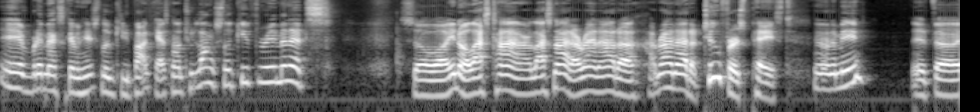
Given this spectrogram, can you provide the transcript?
Hey everybody, Max Kevin here. Slow Cutie Podcast. Not too long, slow cute three minutes. So uh, you know, last time or last night I ran out of I ran out of toofers paste. You know what I mean? If uh,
